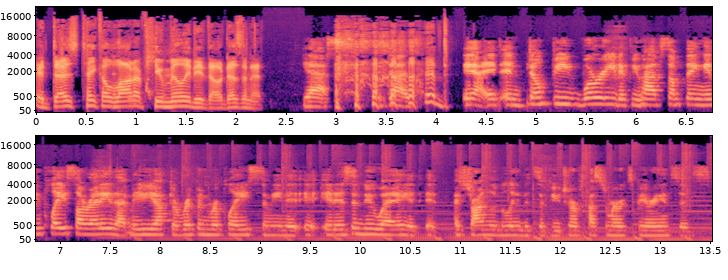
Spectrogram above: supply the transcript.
It does take a lot of humility, though, doesn't it? Yes, it does. yeah, it, and don't be worried if you have something in place already that maybe you have to rip and replace. I mean, it, it, it is a new way. It, I strongly believe it's the future of customer experience. It's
